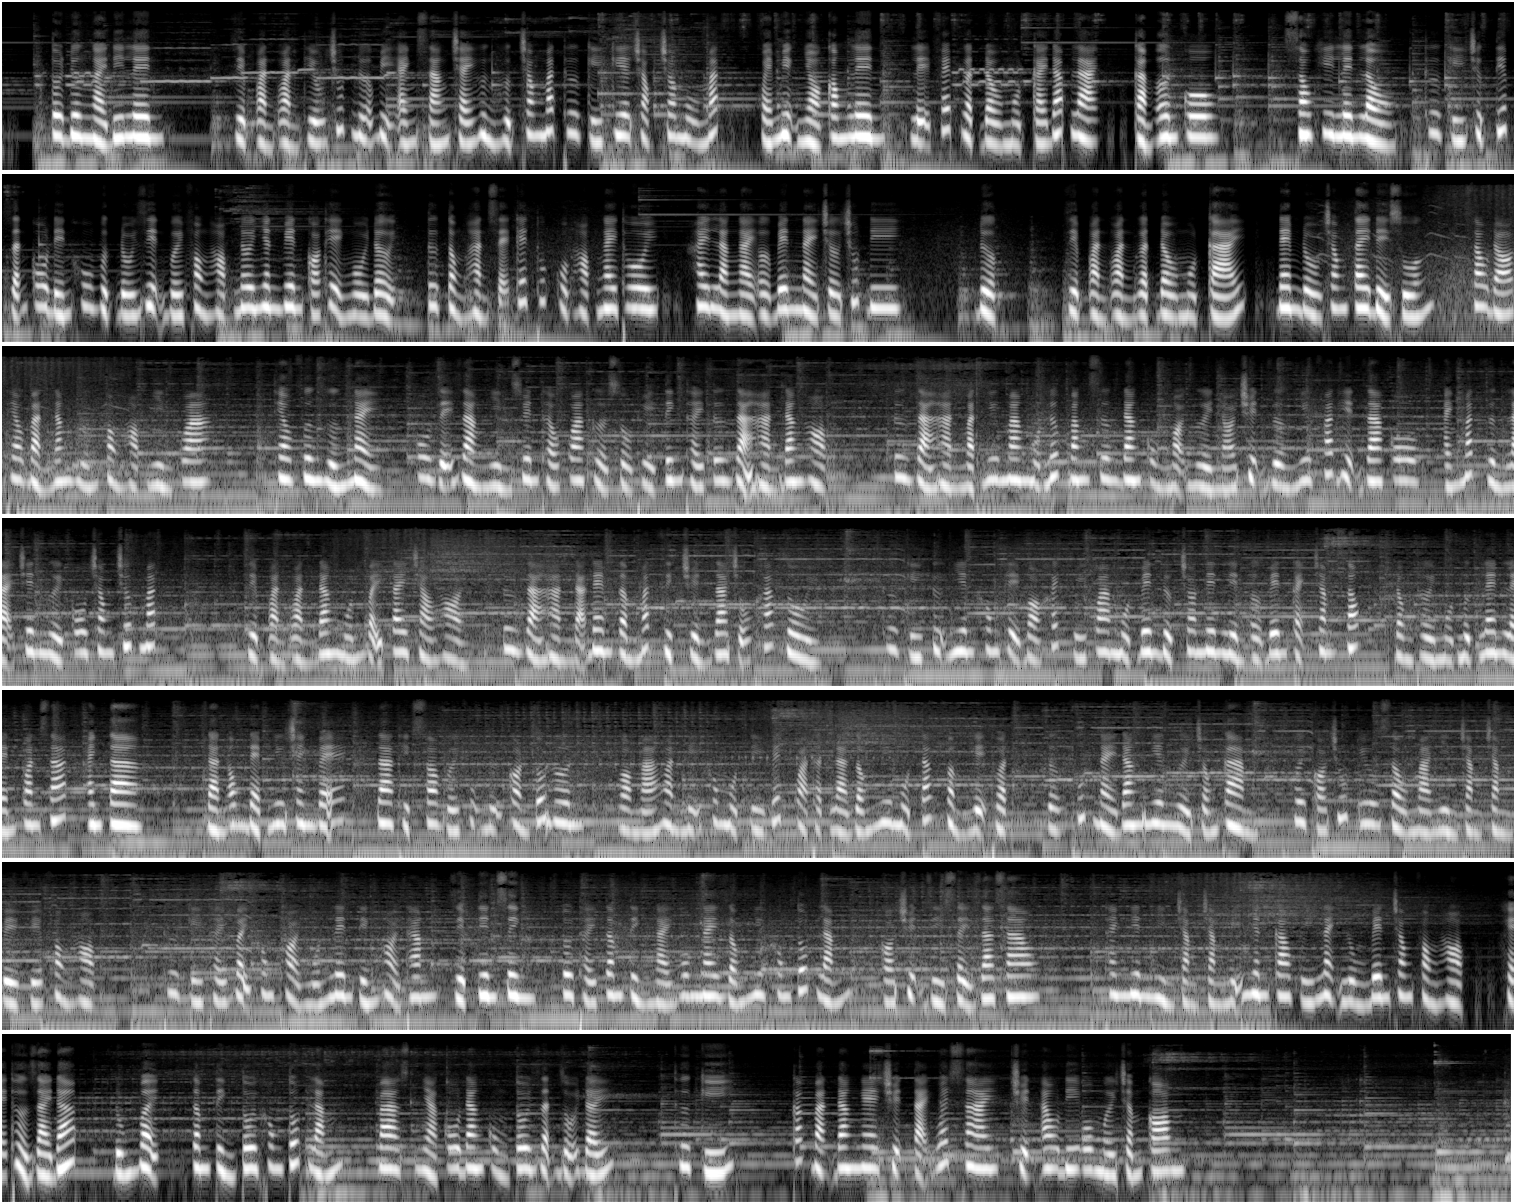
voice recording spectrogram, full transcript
Tôi đưa ngài đi lên. Diệp Oản Oản thiếu chút nữa bị ánh sáng cháy hừng hực trong mắt thư ký kia chọc cho mù mắt, khóe miệng nhỏ cong lên, lễ phép gật đầu một cái đáp lại, "Cảm ơn cô." Sau khi lên lầu, Thư ký trực tiếp dẫn cô đến khu vực đối diện với phòng họp nơi nhân viên có thể ngồi đợi. Tư tổng hẳn sẽ kết thúc cuộc họp ngay thôi. Hay là ngài ở bên này chờ chút đi? Được. Diệp Oản Oản gật đầu một cái, đem đồ trong tay để xuống, sau đó theo bản năng hướng phòng họp nhìn qua. Theo phương hướng này, cô dễ dàng nhìn xuyên thấu qua cửa sổ thủy tinh thấy Tư giả Hàn đang họp. Tư giả hàn mặt như mang một lớp băng xương đang cùng mọi người nói chuyện dường như phát hiện ra cô, ánh mắt dừng lại trên người cô trong trước mắt. Diệp Oản Oản đang muốn vẫy tay chào hỏi, Tư Giả Hàn đã đem tầm mắt dịch chuyển ra chỗ khác rồi. Thư ký tự nhiên không thể bỏ khách quý qua một bên được cho nên liền ở bên cạnh chăm sóc, đồng thời một mực len lén quan sát anh ta. Đàn ông đẹp như tranh vẽ, da thịt so với phụ nữ còn tốt hơn, gò má hoàn mỹ không một tí vết quả thật là giống như một tác phẩm nghệ thuật. Giờ phút này đang nghiêng người chống càm, hơi có chút yêu sầu mà nhìn chằm chằm về phía phòng họp. Thư ký thấy vậy không khỏi muốn lên tiếng hỏi thăm, Diệp tiên sinh, tôi thấy tâm tình ngày hôm nay giống như không tốt lắm, có chuyện gì xảy ra sao? thanh niên nhìn chằm chằm mỹ nhân cao quý lạnh lùng bên trong phòng họp, khẽ thở dài đáp, đúng vậy, tâm tình tôi không tốt lắm, ba nhà cô đang cùng tôi giận dỗi đấy. Thư ký, các bạn đang nghe chuyện tại website chuyenaudio.com. Thank you.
